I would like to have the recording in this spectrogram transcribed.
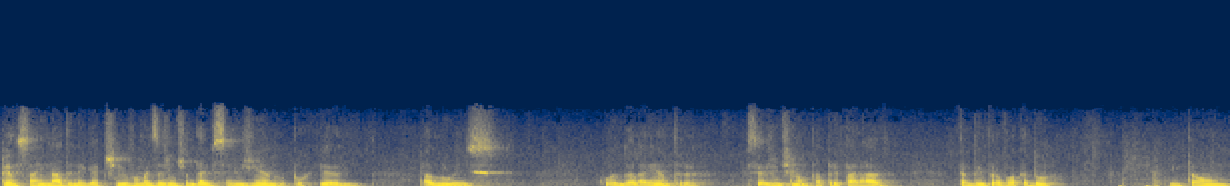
pensar em nada negativo, mas a gente não deve ser ingênuo, porque a luz, quando ela entra, se a gente não está preparado, também provoca dor. Então,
